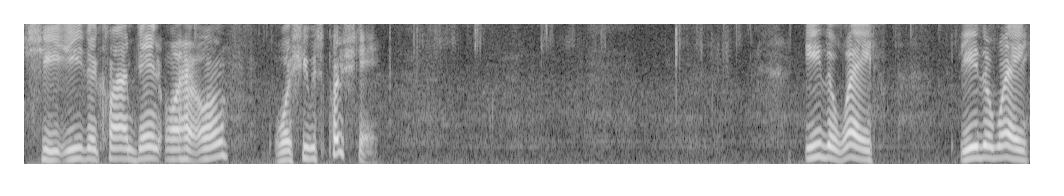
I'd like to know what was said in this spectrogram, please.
she either climbed in on her own or she was pushed in. Either way, either way,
